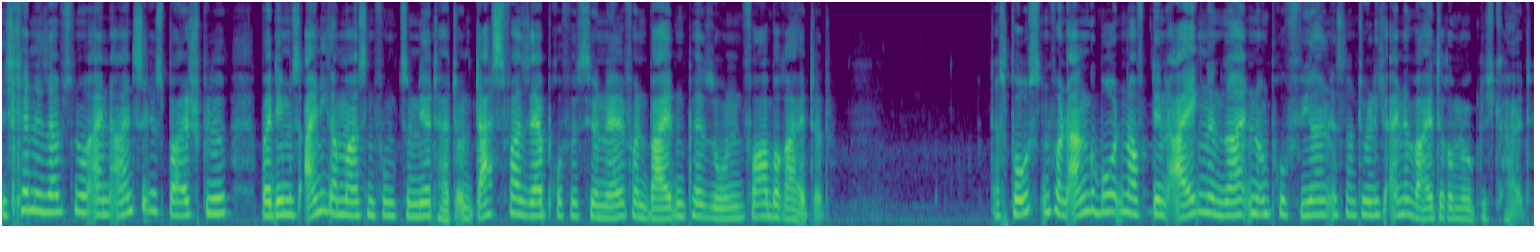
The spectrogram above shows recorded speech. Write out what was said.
Ich kenne selbst nur ein einziges Beispiel, bei dem es einigermaßen funktioniert hat, und das war sehr professionell von beiden Personen vorbereitet. Das Posten von Angeboten auf den eigenen Seiten und Profilen ist natürlich eine weitere Möglichkeit.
